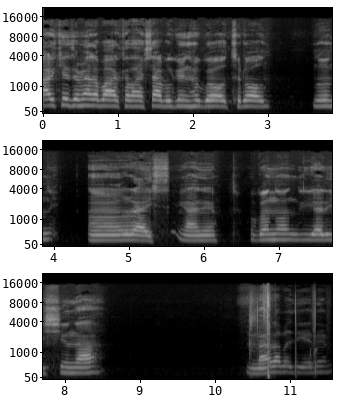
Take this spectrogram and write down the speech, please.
Herkese merhaba arkadaşlar. Bugün Hugo Troll'un e, race yani Hugo'nun yarışına merhaba diyelim.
